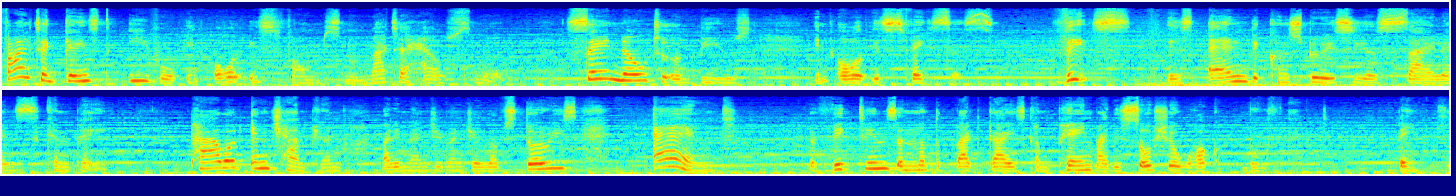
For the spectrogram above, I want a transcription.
Fight against evil in all its forms, no matter how small. Say no to abuse in all its faces. This is End the Conspiracy of Silence campaign, powered and championed by the Nigerian Jollof Stories and the Victims and Not the Bad Guys campaign by the Social Work Movement. Thank you.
